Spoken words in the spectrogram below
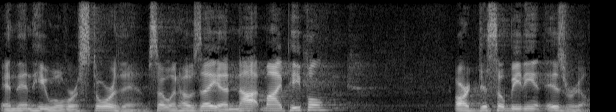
and then he will restore them. So in Hosea, not my people are disobedient Israel.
